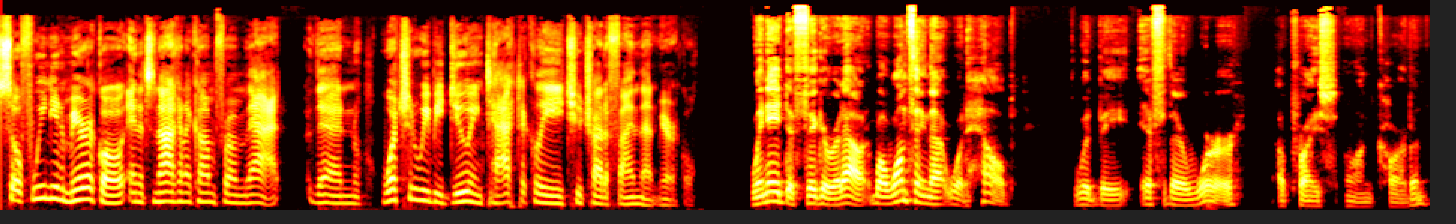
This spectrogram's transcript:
So if we need a miracle and it's not going to come from that, then what should we be doing tactically to try to find that miracle? We need to figure it out. Well, one thing that would help would be if there were a price on carbon,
